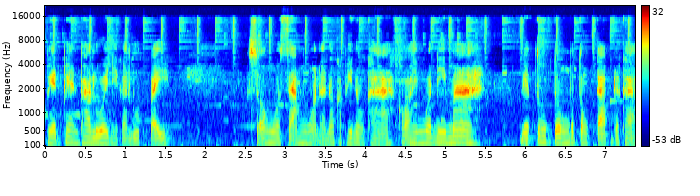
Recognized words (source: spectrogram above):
แผ่นแพนพารวยนี่ก็รุดไป สองงวดสามงวดแล้วเนาะค่ะพี่น้องคะขอให้งวดนี้มาแบบตรงๆบ่ต้องกลับเด้อค่ะ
